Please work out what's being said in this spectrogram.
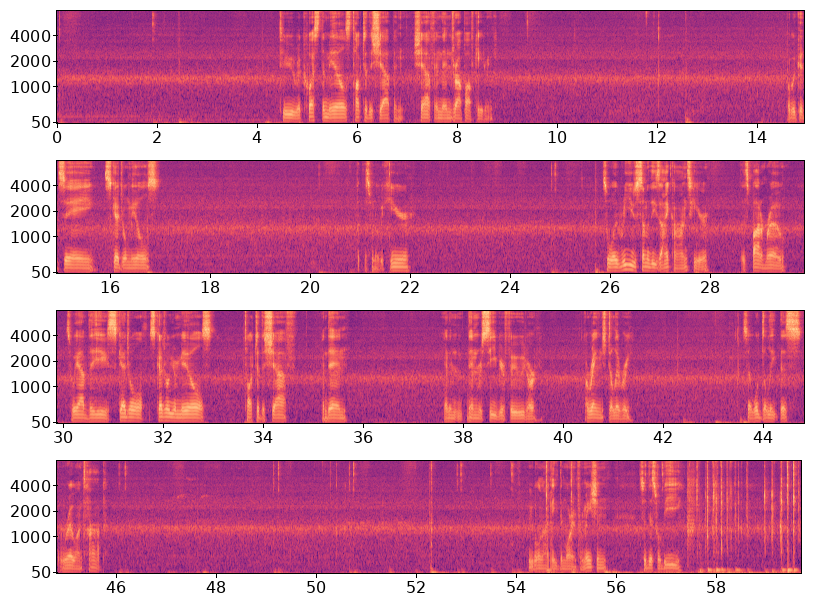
to request the meals talk to the chef and chef and then drop off catering Or we could say schedule meals. Put this one over here. So we'll reuse some of these icons here, this bottom row. So we have the schedule, schedule your meals, talk to the chef, and then and then, then receive your food or arrange delivery. So we'll delete this row on top. We will not need the more information. So this will be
